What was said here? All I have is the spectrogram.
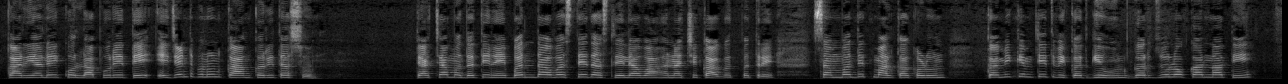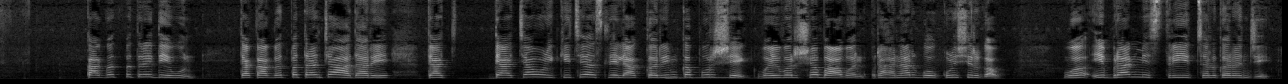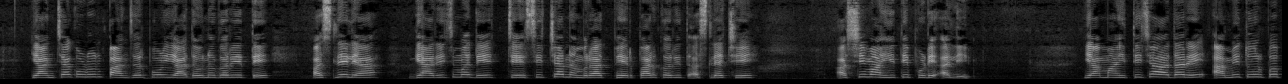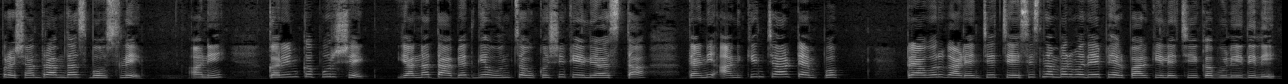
कार्यालय कोल्हापूर येथे एजंट म्हणून काम करीत असून त्याच्या मदतीने बंद अवस्थेत असलेल्या वाहनाची कागदपत्रे संबंधित मालकाकडून कमी किमतीत विकत घेऊन गरजू लोकांना ती कागदपत्रे देऊन त्या कागदपत्रांच्या आधारे त्या त्याच्या ओळखीचे असलेल्या करीम कपूर शेख वय वर्ष बावन राहणार गोकुळ शिरगाव व इब्रान मिस्त्री इचलकरंजी यांच्याकडून पांजरपोळ यादवनगर येथे असलेल्या गॅरेजमध्ये चेसिसच्या नंबरात फेरफार करीत असल्याचे अशी माहिती पुढे आली. या माहितीच्या आधारे अमित उर्फ प्रशांत रामदास भोसले आणि करीम कपूर शेख यांना ताब्यात घेऊन चौकशी केली असता त्यांनी आणखीन चार टेम्पो ट्रॅव्हल गाड्यांचे चेसिस नंबरमध्ये फेरफार केल्याची कबुली दिली.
